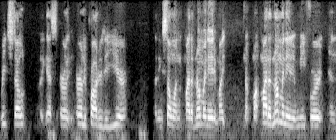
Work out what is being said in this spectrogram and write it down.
reached out, I guess early early part of the year. I think someone might have nominated might might have nominated me for it, and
